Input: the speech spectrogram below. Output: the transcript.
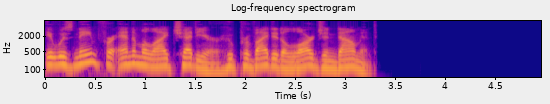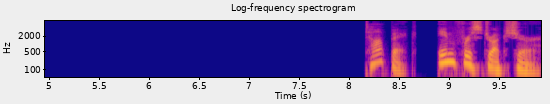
It was named for Annamalai Chettiar who provided a large endowment. Infrastructure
